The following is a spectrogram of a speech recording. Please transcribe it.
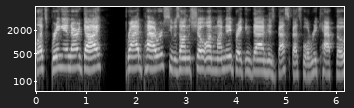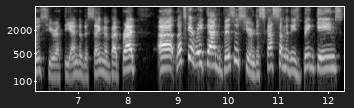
let's bring in our guy, Brad Powers. He was on the show on Monday breaking down his best bets. We'll recap those here at the end of the segment. But, Brad, uh, let's get right down to business here and discuss some of these big games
